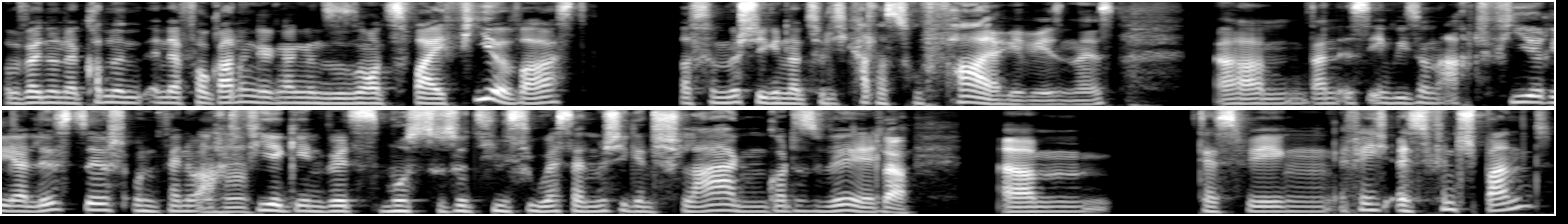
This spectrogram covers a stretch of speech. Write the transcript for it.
aber wenn du in der kommenden, in der vorangegangenen Saison 2-4 warst, was für Michigan natürlich katastrophal gewesen ist, ähm, dann ist irgendwie so ein 8-4 realistisch und wenn du mhm. 8-4 gehen willst, musst du so Teams wie Western Michigan schlagen, um Gottes Willen. Klar. Ähm, deswegen finde ich es find spannend,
